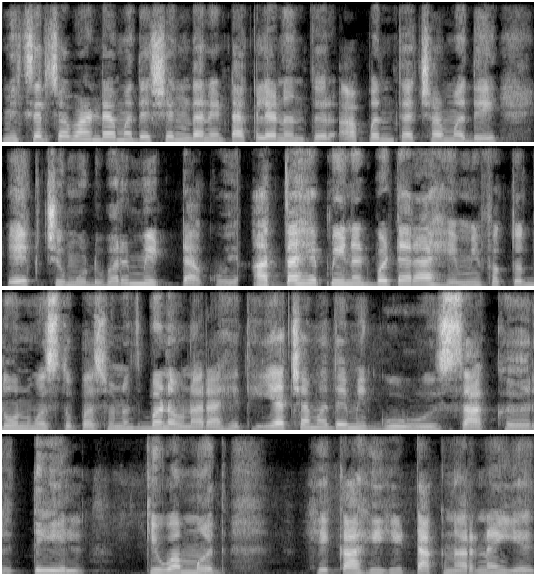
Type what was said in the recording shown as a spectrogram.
मिक्सरच्या भांड्यामध्ये शेंगदाणे टाकल्यानंतर आपण त्याच्यामध्ये एक चिमूटभर मीठ टाकूया. आता हे पीनट बटर आहे मी फक्त दोन वस्तूपासूनच बनवणार आहेत याच्यामध्ये मी गूळ साखर तेल किंवा मध हे काहीही टाकणार नाहीये.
